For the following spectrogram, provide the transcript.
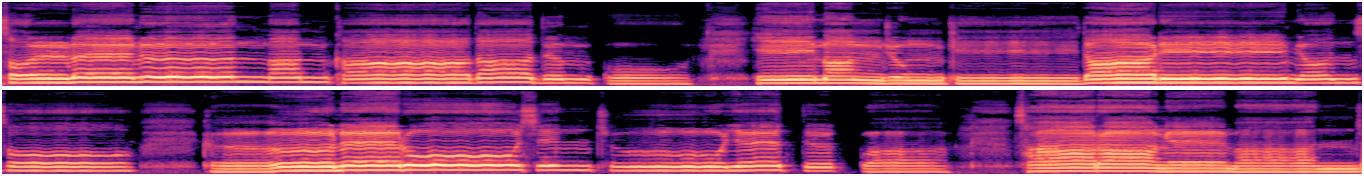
설레는 맘 가다듬고 희망 중 기다리면서 그 은혜로 신 주의 뜻과 사랑에 만족하여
